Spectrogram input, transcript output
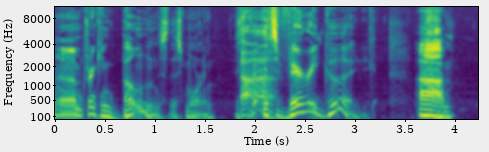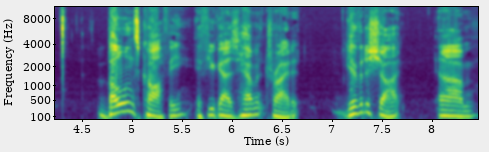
Uh, I'm drinking Bones this morning. It's, Ah. it's very good. Um, Bones coffee. If you guys haven't tried it, give it a shot. Um,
